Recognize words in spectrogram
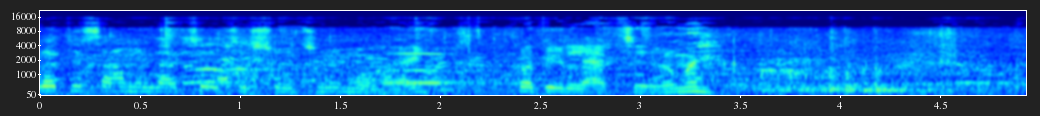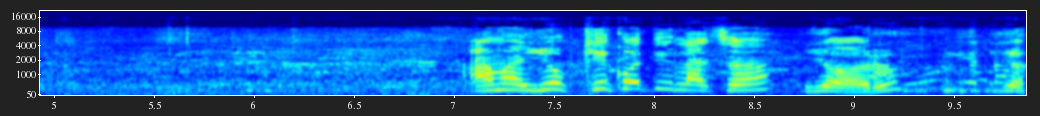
कति सामान लाग्छ एकछिन सोध्छु नि म है। कति लाग्छ हेरौँ है आमा यो के कति लाग्छ योहरू? यो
